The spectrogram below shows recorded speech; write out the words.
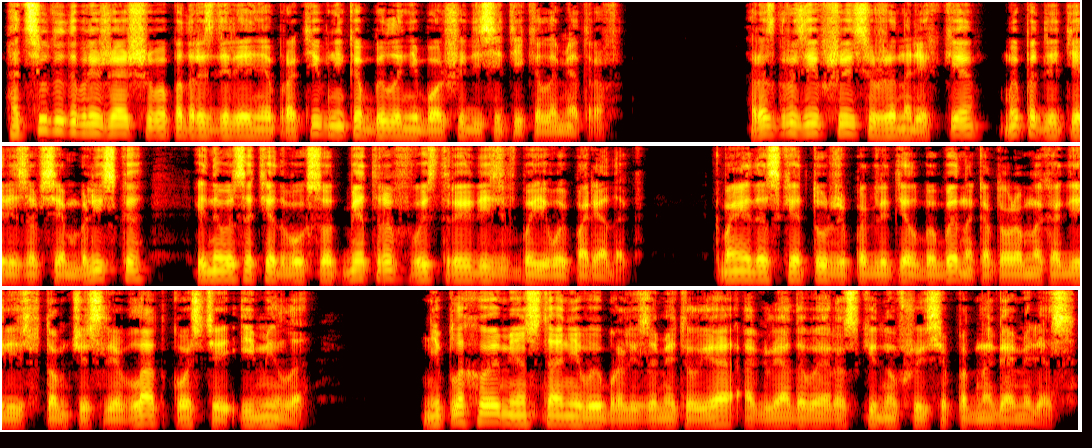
Отсюда до ближайшего подразделения противника было не больше десяти километров. Разгрузившись уже налегке, мы подлетели совсем близко и на высоте двухсот метров выстроились в боевой порядок. К моей доске тут же подлетел ББ, на котором находились в том числе Влад, Костя и Мила. Неплохое место они выбрали, заметил я, оглядывая раскинувшийся под ногами лес.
